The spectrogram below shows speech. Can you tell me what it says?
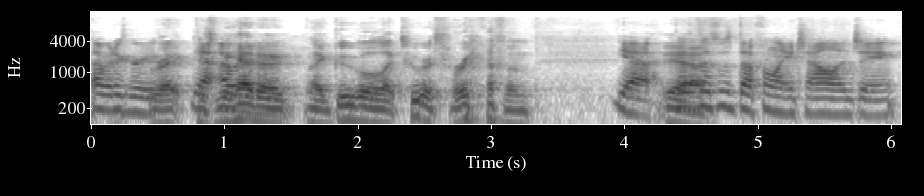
I would agree. right? Yeah, Because I we had agree. to like Google like two or three of them. Yeah, Yeah. this was definitely challenging.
